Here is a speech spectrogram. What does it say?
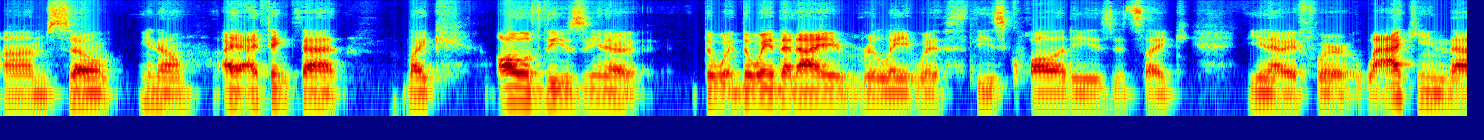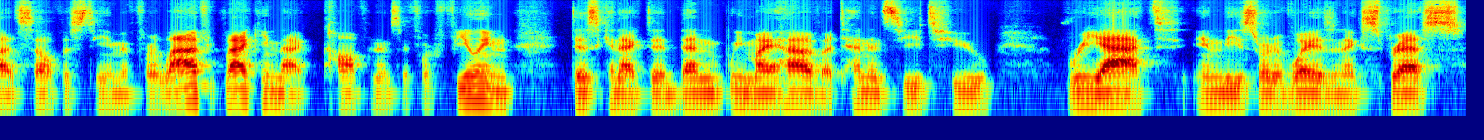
Um, so, you know, I, I think that like all of these, you know, the way the way that I relate with these qualities, it's like, you know, if we're lacking that self esteem, if we're la- lacking that confidence, if we're feeling disconnected, then we might have a tendency to react in these sort of ways and express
